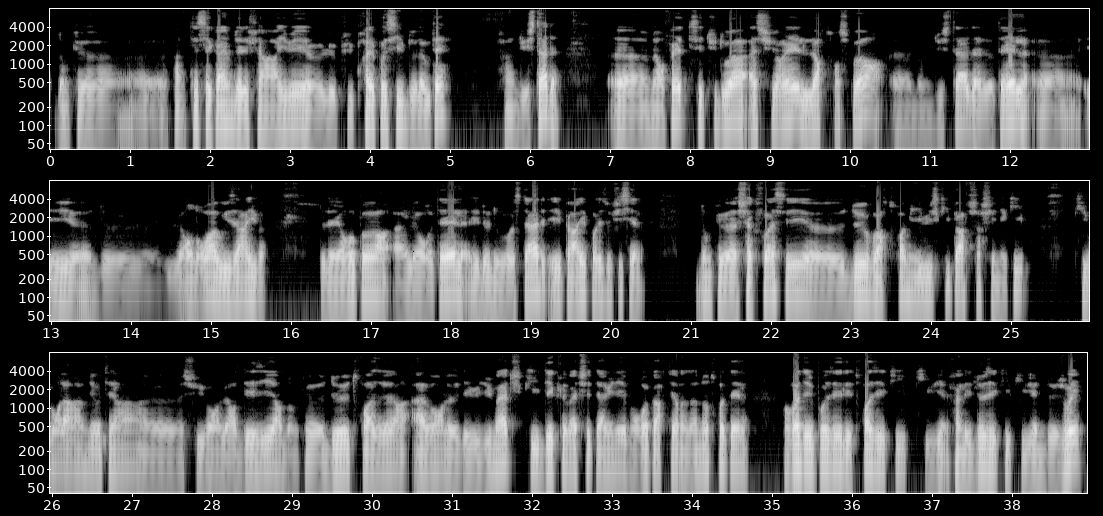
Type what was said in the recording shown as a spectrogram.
Donc, euh, enfin, t'essaies quand même de les faire arriver euh, le plus près possible de là où t'es, enfin, du stade. Euh, mais en fait, si tu dois assurer leur transport, euh, donc du stade à l'hôtel euh, et de l'endroit où ils arrivent, de l'aéroport à leur hôtel et de nouveau au stade, et pareil pour les officiels. Donc à chaque fois, c'est deux voire trois minibus qui partent chercher une équipe, qui vont la ramener au terrain suivant leur désir, donc deux trois heures avant le début du match, qui dès que le match est terminé vont repartir dans un autre hôtel redéposer les trois équipes qui viennent, enfin les deux équipes qui viennent de jouer,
